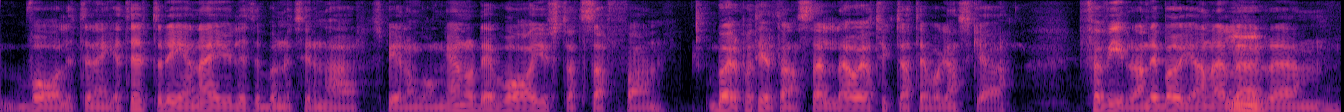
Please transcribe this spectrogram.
var lite negativt. Och det ena är ju lite bundet till den här spelomgången. Och det var just att Staffan började på ett helt annat ställe. Och jag tyckte att det var ganska förvirrande i början. Eller, ehm,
